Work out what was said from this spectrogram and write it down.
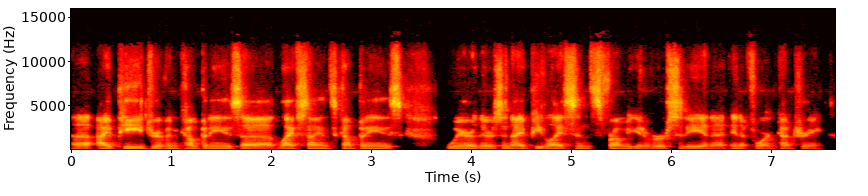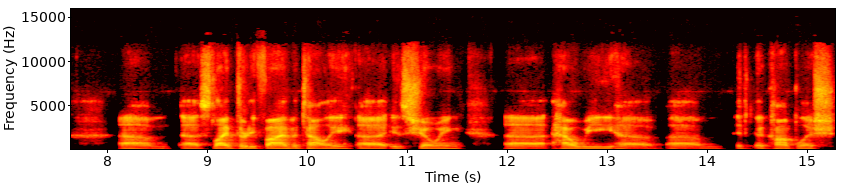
uh, IP-driven companies, life science companies, where there's an IP license from a university in a in a foreign country. Um, slide 35, Vitaly, is showing how we uh, um, accomplish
